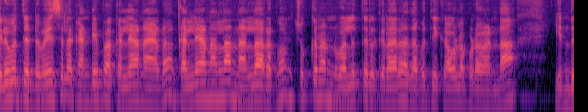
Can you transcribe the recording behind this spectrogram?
இருபத்தெட்டு வயசில் கண்டிப்பாக கல்யாணம் ஆகிடும் கல்யாணம்லாம் நல்லா இருக்கும் சுக்கிரன் வலுத்து இருக்கிறாரு அதை பற்றி கவலைப்பட வேண்டாம். இந்த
